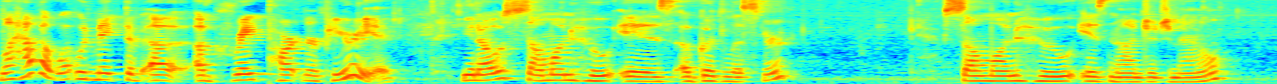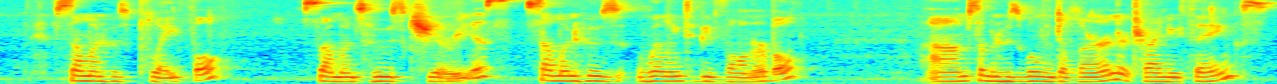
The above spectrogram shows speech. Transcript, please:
Well, how about what would make the, uh, a great partner, period? You know, someone who is a good listener, someone who is non judgmental, someone who's playful, someone who's curious, someone who's willing to be vulnerable, um, someone who's willing to learn or try new things,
